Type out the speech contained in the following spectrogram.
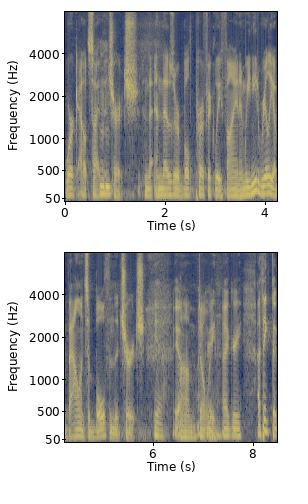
work outside the church, and th- and those are both perfectly fine. And we need really a balance of both in the church. Yeah, yeah. um, don't agree. we? I agree. I think the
